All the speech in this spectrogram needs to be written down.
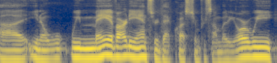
Uh, you know, we may have already answered that question for somebody, or we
